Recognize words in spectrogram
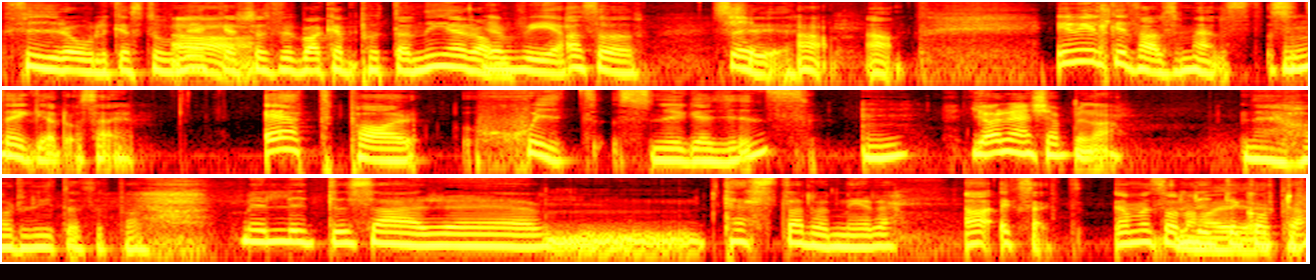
fyra olika storlekar Ja. så att vi bara kan putta ner dem. Jag vet. Alltså, så är det. Ja. Ja. I vilket fall som helst så Mm. tänker jag då så här. Ett par skitsnygga jeans. Jag har redan köpt mina. Nej, har du hittat ett par? Med lite så här, eh, testa där nere. Ja, exakt. Ja, men såna Lite har jag korta.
